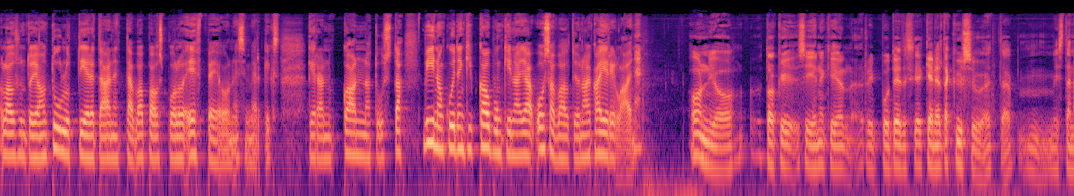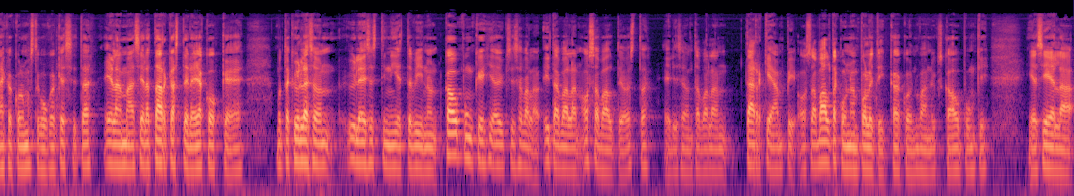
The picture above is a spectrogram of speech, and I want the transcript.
lausuntoja on tullut. Tiedetään, että vapauspuolue FP on esimerkiksi kerännyt kannatusta. Viin on kuitenkin kaupunkina ja osavaltiona aika erilainen. On joo. Toki siihenkin riippuu tietysti keneltä kysyy, että mistä näkökulmasta kukakin sitä elämää siellä tarkastelee ja kokee. Mutta kyllä se on yleisesti niin, että Viin on kaupunki ja yksi Itävallan osavaltioista, eli se on tavallaan tärkeämpi osa valtakunnan politiikkaa kuin vain yksi kaupunki. Ja siellä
